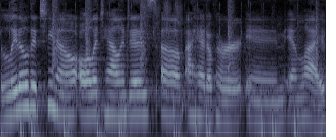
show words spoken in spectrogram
little did she know all the challenges um, ahead of her in, in life.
